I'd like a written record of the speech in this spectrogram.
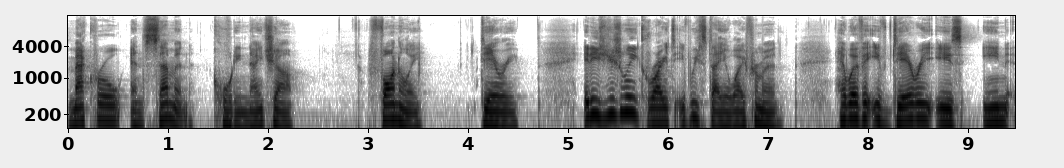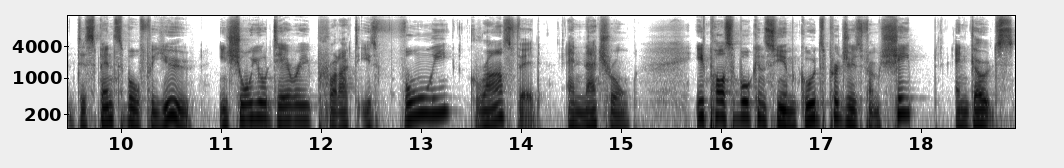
mackerel, and salmon caught in nature. Finally, dairy. It is usually great if we stay away from it. However, if dairy is indispensable for you, ensure your dairy product is fully grass fed and natural. If possible, consume goods produced from sheep and goats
